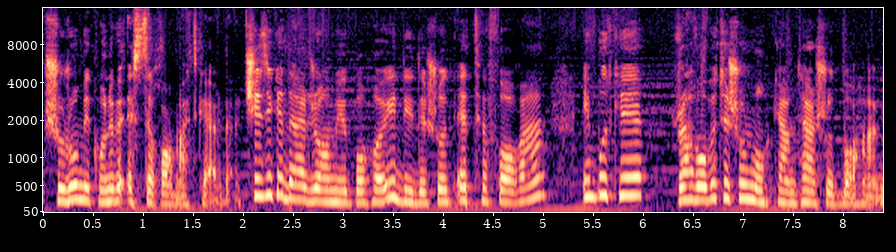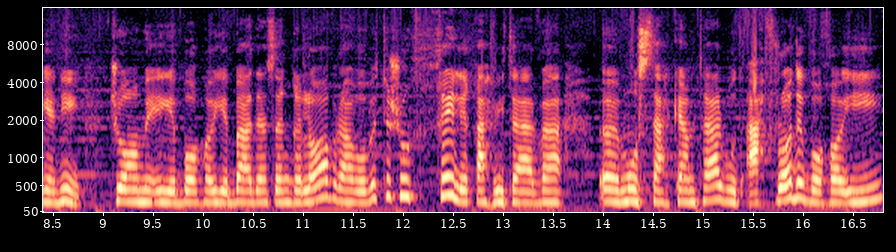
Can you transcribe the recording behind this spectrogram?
شروع می‌کنه به استقامت کردن. چیزی که در جامعه باهایی دیده شد اتفاقا این بود که روابطشون محکمتر شد با هم. یعنی جامعه باهایی بعد از انقلاب روابطشون خیلی قویتر و مستحکمتر بود. افراد باهایی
